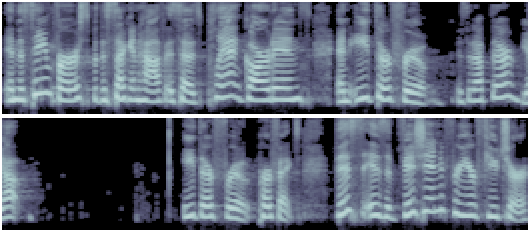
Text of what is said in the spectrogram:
in the same verse, but the second half, it says, plant gardens and eat their fruit. Is it up there? Yep. Eat their fruit. Perfect. This is a vision for your future.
